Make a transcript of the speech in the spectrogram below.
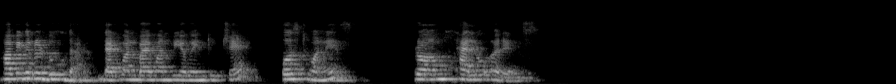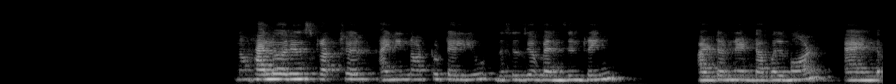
How are we going to do that? That one by one we are going to check. First one is from haloarenes. Now haloarene structure, I need not to tell you, this is your benzene ring, alternate double bond, and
